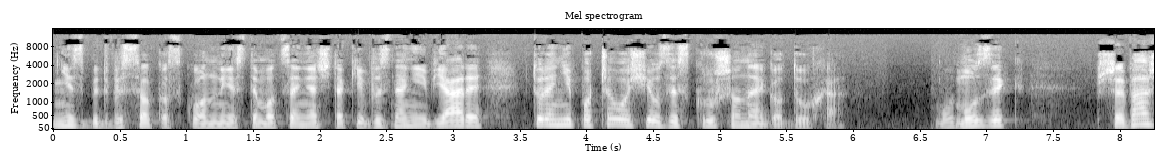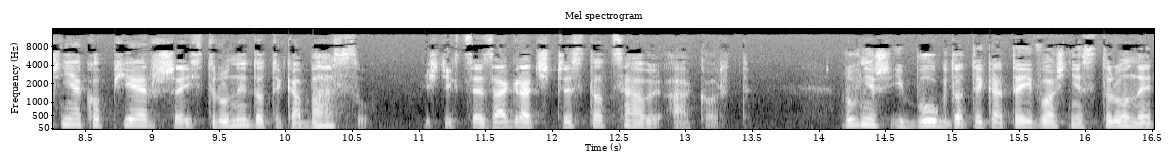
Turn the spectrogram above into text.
niezbyt wysoko skłonny jestem oceniać takie wyznanie wiary, które nie poczęło się ze skruszonego ducha. Muzyk przeważnie jako pierwszej struny dotyka basu, jeśli chce zagrać czysto cały akord. Również i Bóg dotyka tej właśnie struny,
